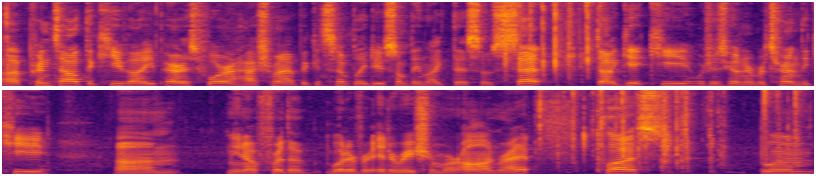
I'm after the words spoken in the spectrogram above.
uh, print out the key value pairs for a hash map, we can simply do something like this. So set dot get key, which is going to return the key, um, you know, for the whatever iteration we're on, right? Plus boom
